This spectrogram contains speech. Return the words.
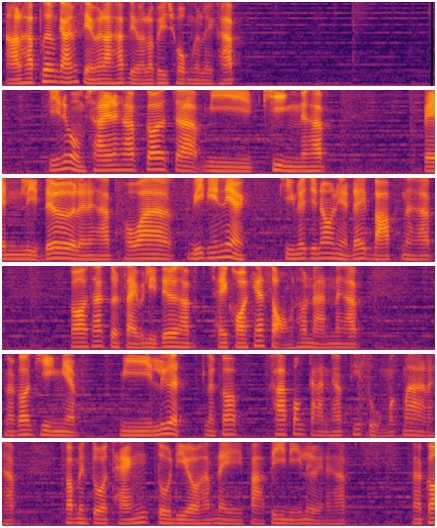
เอาละครับเพื่อการไม่เสียเวลาครับเดี๋ยวเราไปชมกันเลยครับ ทีมที่ผมใช้นะครับก็จะมี King นะครับเป็นลีดเดอร์เลยนะครับ เพราะว่าวีคนี้เนี่ย King Regional เนี่ยได้บัฟนะครับ ก็ถ้าเกิดใส่เป็นลีดเดอร์ครับใช้คอร์สแค่ 2 เท่านั้นนะครับ แล้วก็ King เนี่ยมีเลือดแล้วก็ ค่าป้องกันครับที่สูงมากๆนะครับ ก็เป็นตัวแท้งตัวเดียวครับในปาร์ตี้นี้เลยนะครับ แล้วก็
